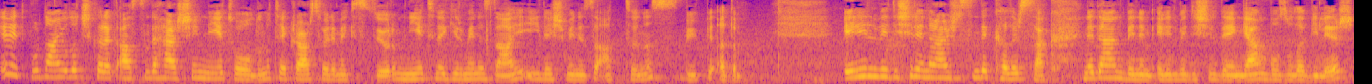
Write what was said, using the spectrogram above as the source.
Evet buradan yola çıkarak aslında her şeyin niyet olduğunu tekrar söylemek istiyorum. Niyetine girmeniz dahi iyileşmenizi attığınız büyük bir adım. Eril ve dişil enerjisinde kalırsak neden benim eril ve dişil dengem bozulabilir?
